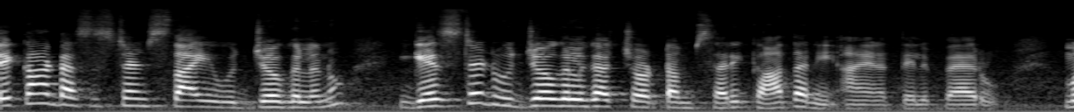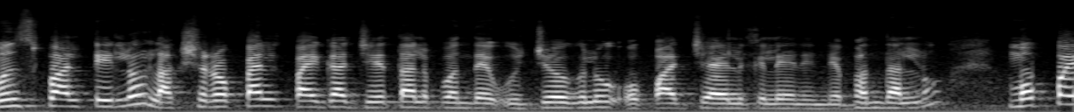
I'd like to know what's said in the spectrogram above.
రికార్డ్ అసిస్టెంట్ స్థాయి ఉద్యోగులను గెస్టెడ్ ఉద్యోగులుగా చూడటం సరికాదని ఆయన తెలిపారు. మున్సిపాలిటీల్లో లక్ష రూపాయలకు పైగా జీతాలు పొందే ఉద్యోగులు ఉపాధ్యాయులకు లేని నిబంధనలు ముప్పై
